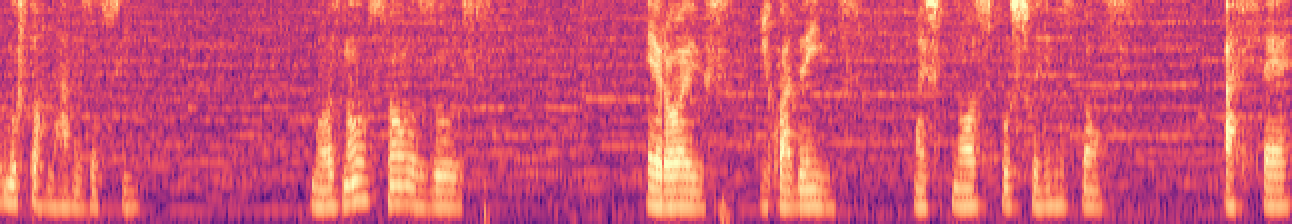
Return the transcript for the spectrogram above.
nos tornarmos assim. Nós não somos os heróis de quadrinhos, mas nós possuímos dons. A fé,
